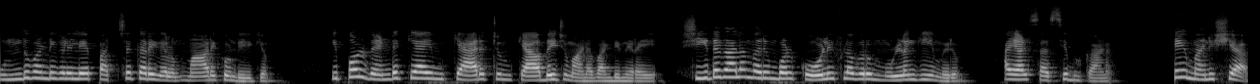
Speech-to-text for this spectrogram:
ഉന്തുവണ്ടികളിലെ പച്ചക്കറികളും മാറിക്കൊണ്ടിരിക്കും. ഇപ്പോൾ വെണ്ടയ്ക്കായും ക്യാരറ്റും ക്യാബേജുമാണ് വണ്ടി നിറയെ. ശീതകാലം വരുമ്പോൾ കോളിഫ്ലവറും മുള്ളങ്കിയും വരും. അയാൾ സസ്യഭുക്കാണ്. ഏ മനുഷ്യ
